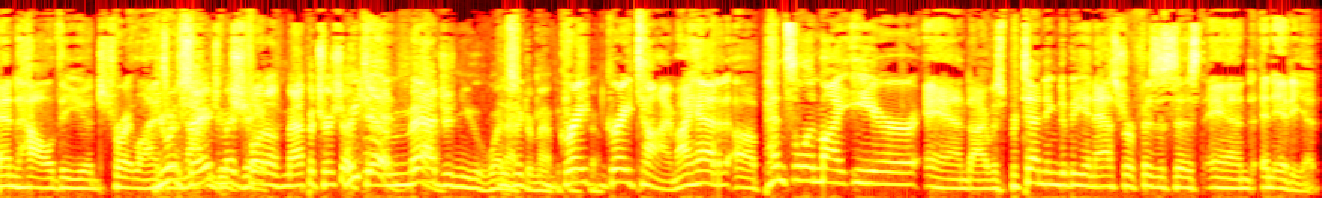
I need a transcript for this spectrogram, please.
and how the uh, Detroit Lions You and Sage made shape. fun of Matt Patricia? We I can't did, imagine yeah. you went after Matt Patricia. Great, great time. I had a pencil in my ear and I was pretending to be an astrophysicist and an idiot.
